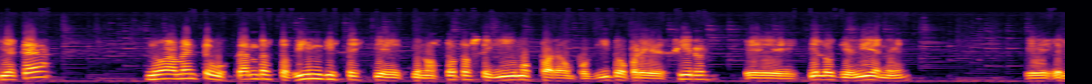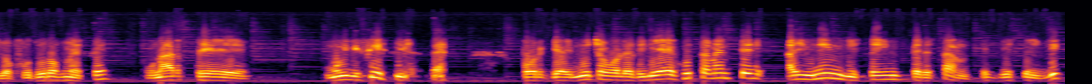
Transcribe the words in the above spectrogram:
Y acá, nuevamente buscando estos índices que, nosotros seguimos para un poquito predecir eh, qué es lo que viene eh, en los futuros meses, un arte muy difícil, porque hay mucha volatilidad y justamente hay un índice interesante que es el VIX,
